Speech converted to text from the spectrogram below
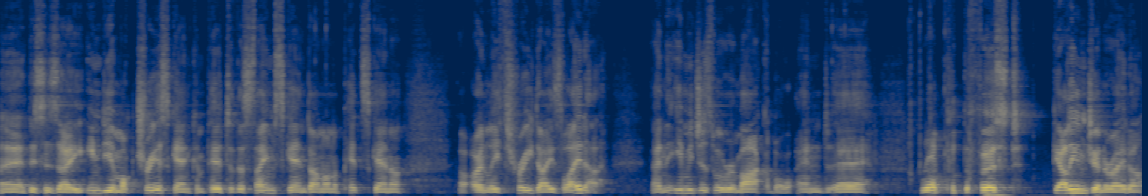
Uh, this is a indium octreotide scan compared to the same scan done on a PET scanner uh, only three days later, and the images were remarkable. And uh, Rod put the first gallium generator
